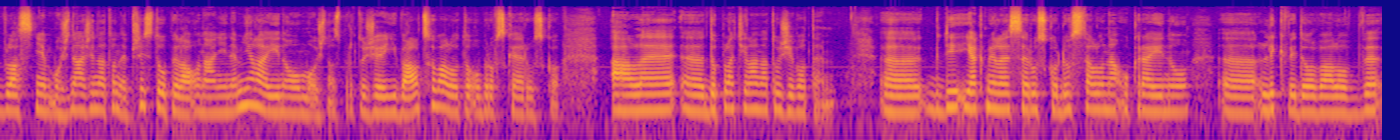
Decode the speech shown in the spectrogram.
vlastně možná, že na to nepřistoupila, ona ani neměla jinou možnost, protože jí válcovalo to obrovské Rusko, ale doplatila na to životem. Eh, kdy, jakmile se Rusko dostalo na Ukrajinu, eh, likvidovalo eh,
